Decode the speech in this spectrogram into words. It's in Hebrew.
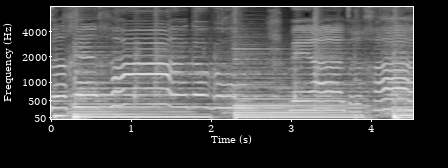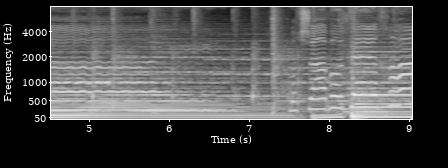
דרכיך גבוה מעל דרכיי, מחשבותיך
